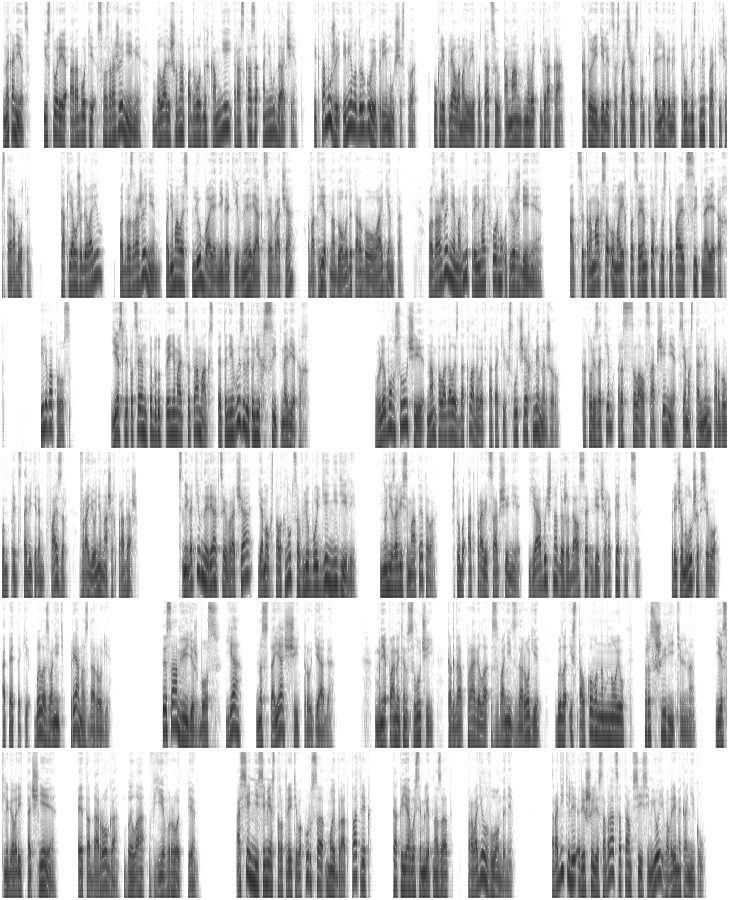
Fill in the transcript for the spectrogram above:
Наконец, история о работе с возражениями была лишена подводных камней рассказа о неудаче, и к тому же имела другое преимущество – укрепляла мою репутацию командного игрока, который делится с начальством и коллегами трудностями практической работы. Как я уже говорил, под возражением понималась любая негативная реакция врача в ответ на доводы торгового агента. Возражения могли принимать форму утверждения «От цитромакса у моих пациентов выступает сыпь на веках». Или вопрос если пациенты будут принимать цитромакс, это не вызовет у них сыпь на веках? В любом случае, нам полагалось докладывать о таких случаях менеджеру, который затем рассылал сообщения всем остальным торговым представителям Pfizer в районе наших продаж. С негативной реакцией врача я мог столкнуться в любой день недели, но независимо от этого, чтобы отправить сообщение, я обычно дожидался вечера пятницы. Причем лучше всего, опять-таки, было звонить прямо с дороги. Ты сам видишь, босс, я настоящий трудяга. Мне памятен случай, когда правило «звонить с дороги» было истолковано мною расширительно. Если говорить точнее, эта дорога была в Европе. Осенний семестр третьего курса мой брат Патрик, как и я 8 лет назад, проводил в Лондоне. Родители решили собраться там всей семьей во время каникул.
